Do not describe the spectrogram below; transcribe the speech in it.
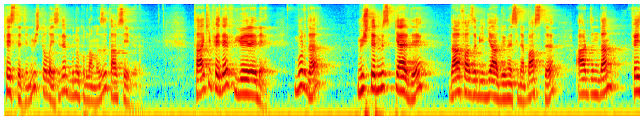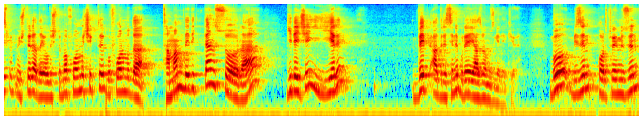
test edilmiş. Dolayısıyla bunu kullanmanızı tavsiye ediyorum. Takip hedef URL'i. Burada müşterimiz geldi, daha fazla bilgi al düğmesine bastı. Ardından Facebook müşteri adayı oluşturma formu çıktı. Bu formu da tamam dedikten sonra gideceği yerin web adresini buraya yazmamız gerekiyor. Bu bizim portföyümüzün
